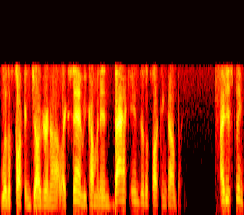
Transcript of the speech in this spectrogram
with a fucking juggernaut like Sami coming in back into the fucking company. I just think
